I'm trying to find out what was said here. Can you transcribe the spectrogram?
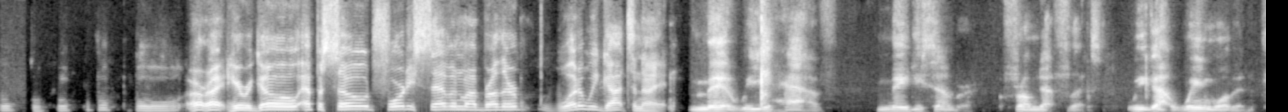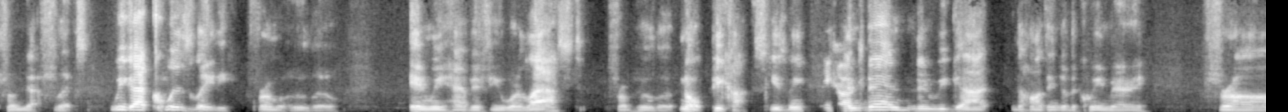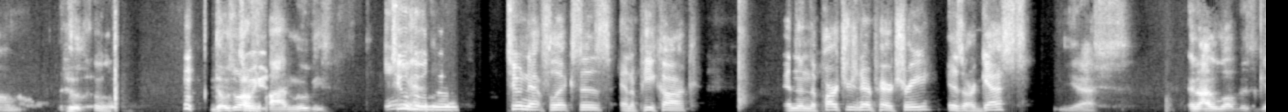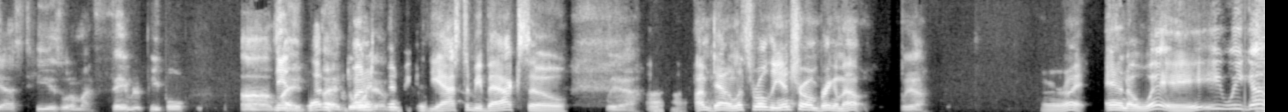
All right, here we go. Episode 47, my brother. What do we got tonight? Man, we have May December from Netflix. We got Wing Woman from Netflix. We got Quiz Lady from Hulu. And we have If You Were Last from Hulu. No, Peacock, excuse me. Peacock. And then, then we got The Haunting of the Queen Mary from Hulu. Hulu. Those are So our five movies. Two Hulu, two Netflixes, and a Peacock. And then the Partridge in a Pear Tree is our guest. Yes. And I love this guest. He is one of my favorite people. Um, I, I adore him. because he has to be back. So Yeah. uh, I'm down. Let's roll the intro and bring him out. Yeah. All right. And away we go.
